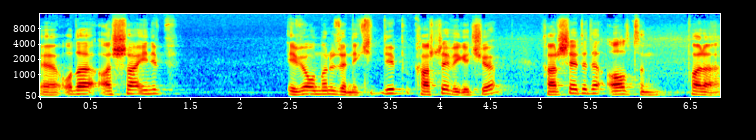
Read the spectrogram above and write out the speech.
Ee, o da aşağı inip evi onların üzerine kilitleyip karşı eve geçiyor. Karşı evde de altın, para,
